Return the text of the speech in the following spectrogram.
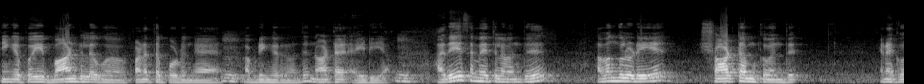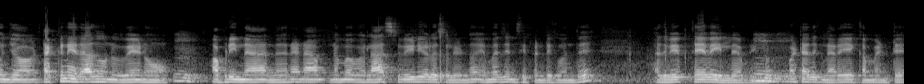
நீங்கள் போய் பாண்டில் பணத்தை போடுங்க அப்படிங்கிறது வந்து நாட் அ ஐடியா. அதே சமயத்தில் வந்து அவங்களுடைய ஷார்ட் டேர்முக்கு வந்து எனக்கு கொஞ்சம் டக்குன்னு ஏதாவது ஒன்று வேணும் அப்படின்னா அந்த நான் நம்ம லாஸ்ட் வீடியோவில் சொல்லியிருந்தோம் எமர்ஜென்சி ஃபண்டுக்கு வந்து அதுவே தேவையில்லை அப்படின்னு பட் அதுக்கு நிறைய கமெண்ட்டு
